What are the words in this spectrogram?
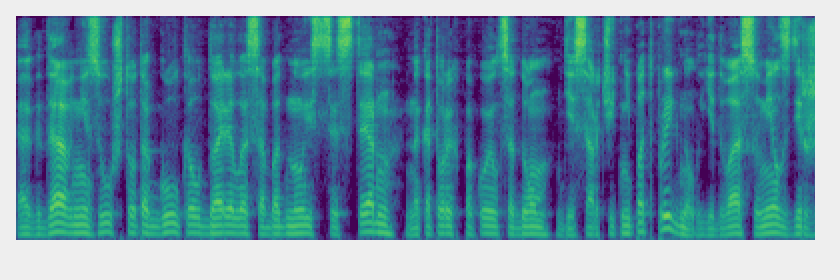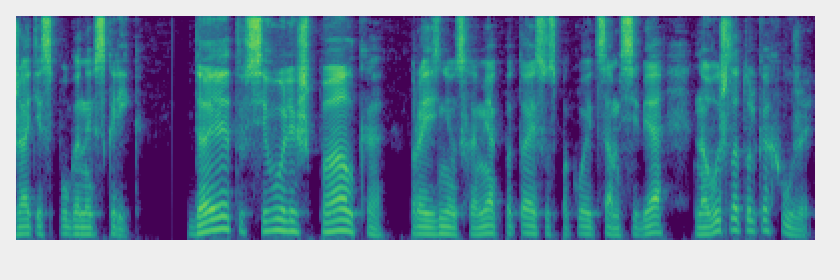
когда внизу что-то гулко ударилось об одну из цистерн, на которых покоился дом, Десар чуть не подпрыгнул, едва сумел сдержать испуганный вскрик. «Да это всего лишь палка», – произнес хомяк, пытаясь успокоить сам себя, но вышло только хуже.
